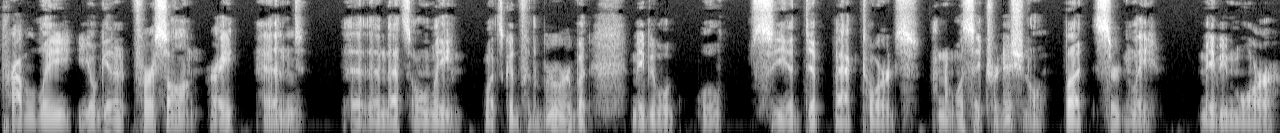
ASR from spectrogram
probably you'll get it for a song, right? And uh, and that's only what's good for the brewer. But maybe we'll we'll see a dip back towards I don't want to say traditional, but certainly maybe more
